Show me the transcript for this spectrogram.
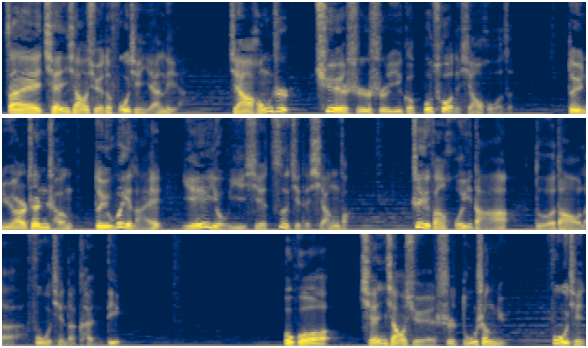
在钱小雪的父亲眼里啊，贾宏志确实是一个不错的小伙子，对女儿真诚，对未来也有一些自己的想法。这番回答得到了父亲的肯定。不过钱小雪是独生女，父亲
